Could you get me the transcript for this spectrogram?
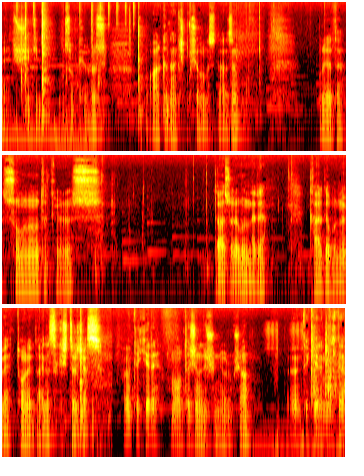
Evet şu şekilde sokuyoruz. Bu arkadan çıkmış olması lazım. Buraya da somununu takıyoruz. Daha sonra bunları karga burnu ve tornavidayla sıkıştıracağız. Ön tekeri montajını düşünüyorum şu an. Ön tekerimizde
